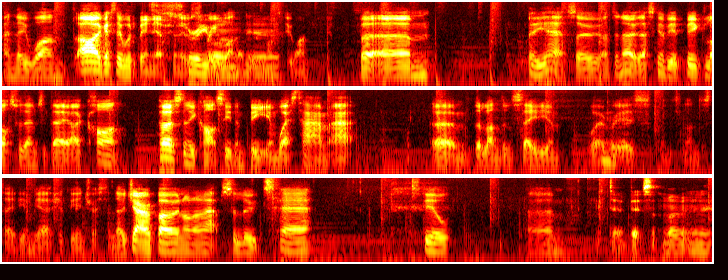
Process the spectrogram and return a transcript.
and they won. Oh, I guess they would have been yeah, so it was 3-1, three one, yeah. two one. But um, but yeah, so I don't know. That's going to be a big loss for them today. I can't personally can't see them beating West Ham at um, the London Stadium, whatever Hmm. it is. I think it's London Stadium. Yeah, it should be interesting though. Jarrod Bowen on an absolute tear, still. Um, Dead bits at the moment, isn't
